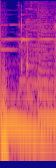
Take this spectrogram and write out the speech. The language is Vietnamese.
you.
